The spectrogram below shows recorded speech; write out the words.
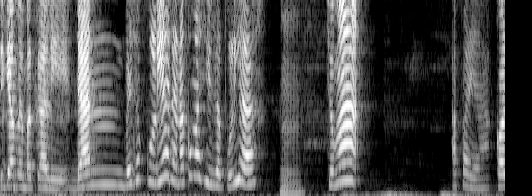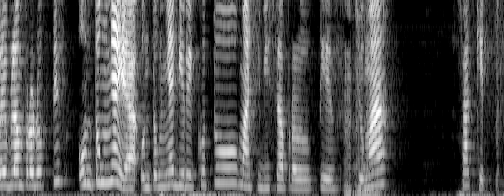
Tiga sampai empat kali. Dan besok kuliah dan aku masih bisa kuliah. Hmm. cuma apa ya? Kalau dibilang produktif untungnya ya untungnya diriku tuh masih bisa produktif. Cuma sakit.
